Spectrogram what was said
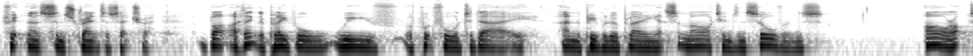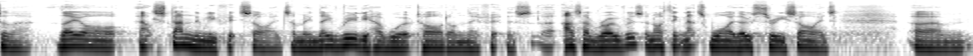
fitness and strength, etc. But I think the people we've have put forward today and the people who are playing at St Martin's and Sylvans are up to that. They are outstandingly fit sides. I mean, they really have worked hard on their fitness, uh, as have Rovers, and I think that's why those three sides um,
